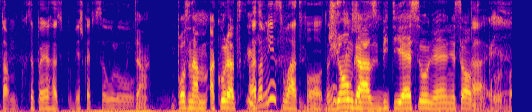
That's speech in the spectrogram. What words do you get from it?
tam chcę pojechać, mieszkać w Seulu. Tak. Poznam akurat Ale tam nie jest łatwo. To nie jest Dżionga z BTS-u, nie, nie sądzę, Tak. kurwa.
